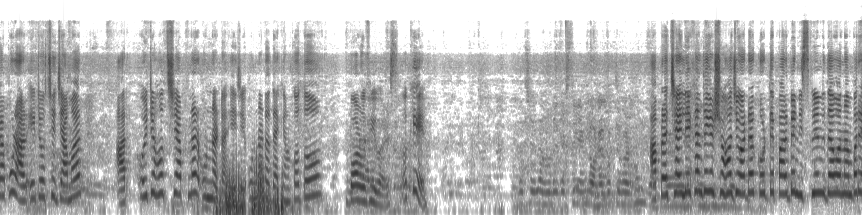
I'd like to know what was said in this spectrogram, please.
কাপড় আর এটা হচ্ছে জামার। আর ওইটা হচ্ছে আপনার ওড়নাটা। এই যে ওড়নাটা দেখেন কত বড় ভিউয়ার্স ওকে আপনারা চাইলে আমাদের কাছ থেকে এগুলো অর্ডার করতে পারবেন আপনারা চাইলে এখান থেকে সহজে অর্ডার করতে পারবেন। স্ক্রিনে দেওয়া নাম্বারে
